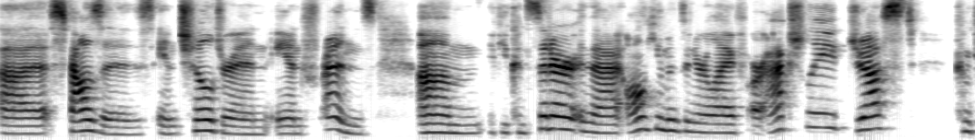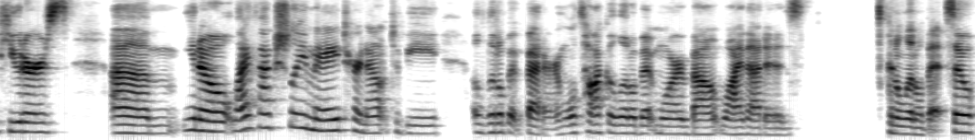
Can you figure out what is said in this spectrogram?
uh, spouses and children and friends. Um, if you consider that all humans in your life are actually just computers, um, you know, life actually may turn out to be a little bit better. And we'll talk a little bit more about why that is in a little bit. So,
